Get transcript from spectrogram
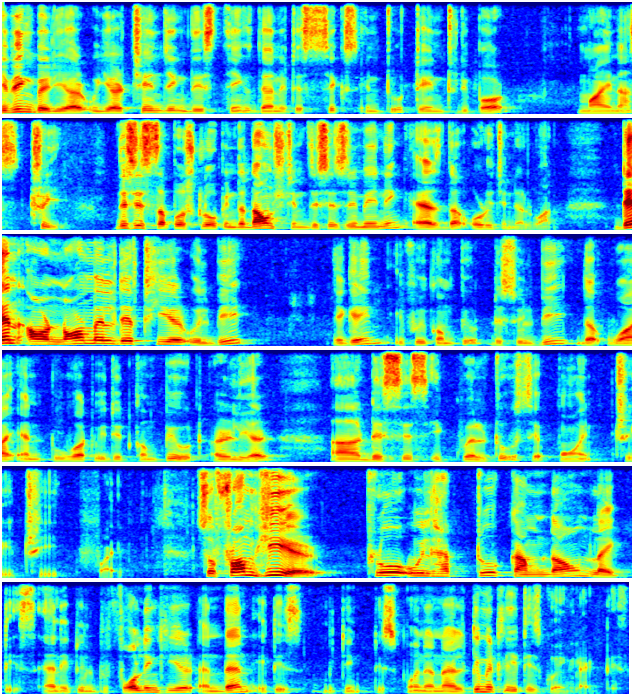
giving barrier we are changing these things then it is 6 into 10 to the power minus 3. This is supposed slope in the downstream this is remaining as the original one. Then our normal depth here will be again if we compute this will be the y n 2 what we did compute earlier uh, this is equal to say 0.335. So, from here flow will have to come down like this and it will be falling here and then it is meeting this point and ultimately it is going like this.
